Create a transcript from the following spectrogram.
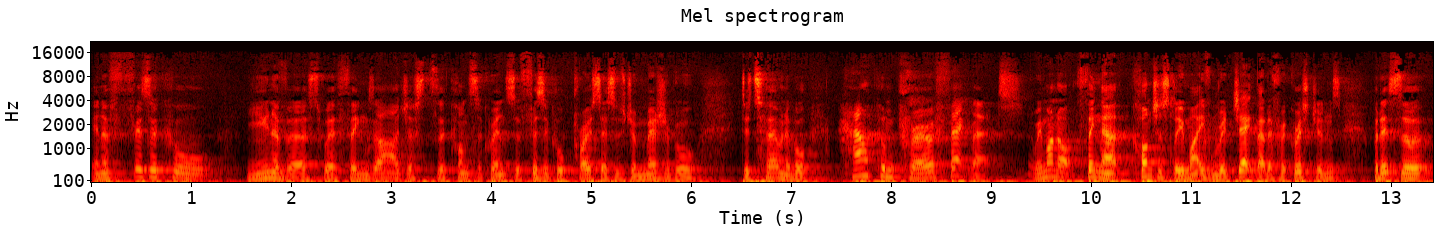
In a physical universe where things are just the consequence of physical processes which are measurable, determinable, how can prayer affect that? We might not think that consciously, we might even reject that if we're Christians, but it's the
